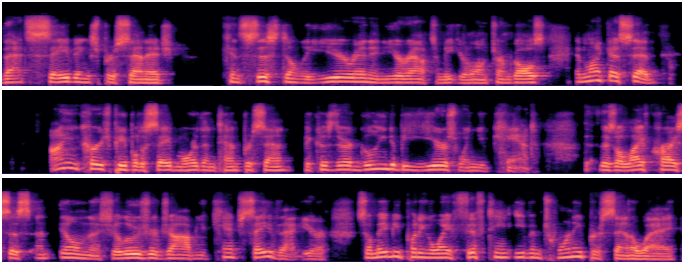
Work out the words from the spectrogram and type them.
that savings percentage consistently year in and year out to meet your long term goals. And like I said, I encourage people to save more than 10% because there are going to be years when you can't. There's a life crisis, an illness, you lose your job, you can't save that year. So maybe putting away 15, even 20% away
